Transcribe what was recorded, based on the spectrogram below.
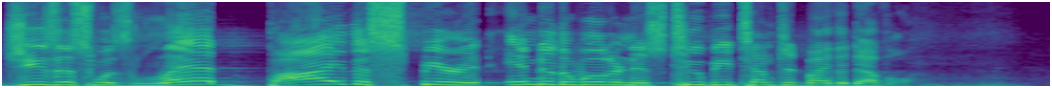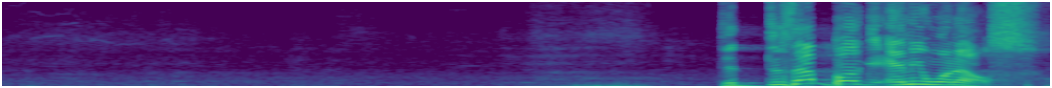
Jesus was led by the Spirit into the wilderness to be tempted by the devil. Did, does that bug anyone else?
